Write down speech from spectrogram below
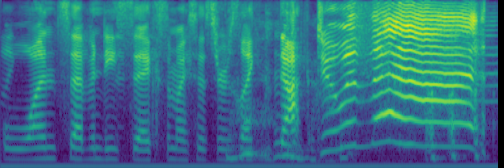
176." And my sister's like, "Not doing that."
